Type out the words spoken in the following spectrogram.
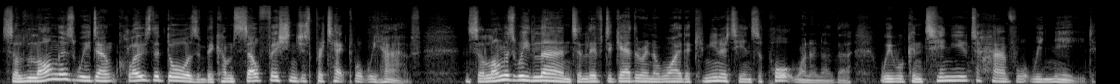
So long as we don't close the doors and become selfish and just protect what we have. And so long as we learn to live together in a wider community and support one another, we will continue to have what we need.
